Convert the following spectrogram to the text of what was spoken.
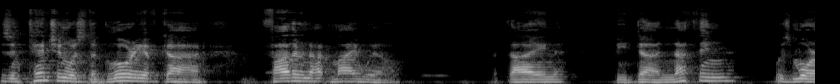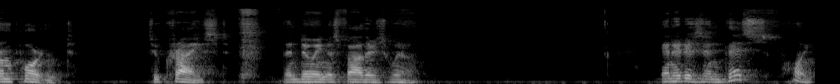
His intention was the glory of God. Father, not my will, but thine be done. Nothing was more important to Christ than doing his Father's will. And it is in this point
